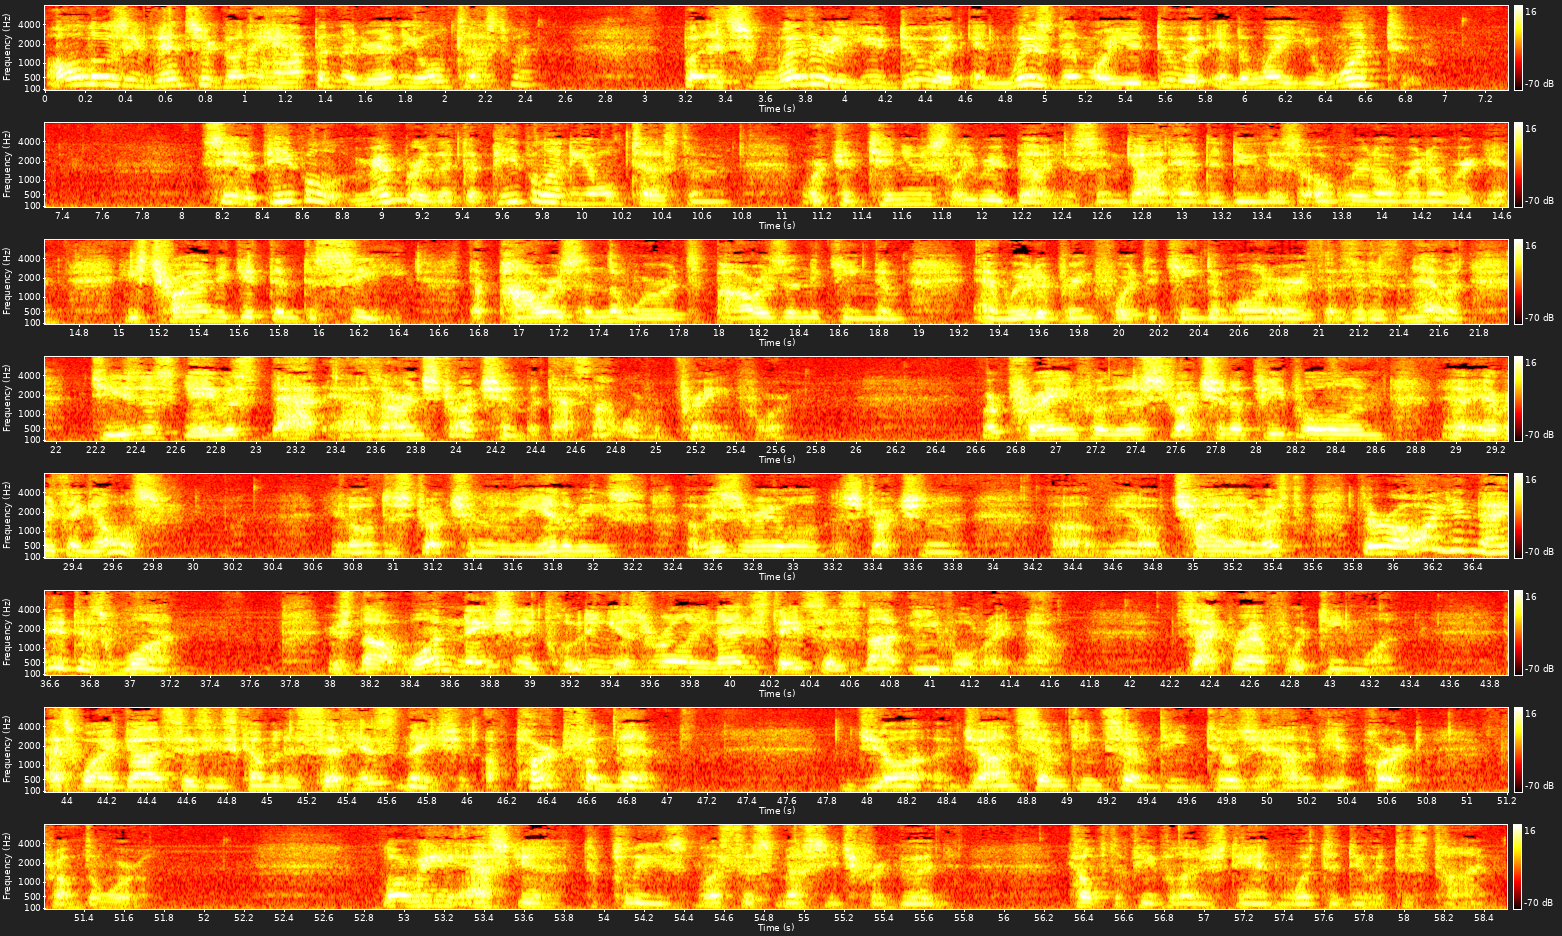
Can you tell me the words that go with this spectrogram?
All those events are going to happen that are in the Old Testament. But it's whether you do it in wisdom or you do it in the way you want to. See, the people, remember that the people in the Old Testament were continuously rebellious, and God had to do this over and over and over again. He's trying to get them to see the powers in the words, powers in the kingdom, and we're to bring forth the kingdom on earth as it is in heaven. Jesus gave us that as our instruction, but that's not what we're praying for. We're praying for the destruction of people and uh, everything else you know, destruction of the enemies of Israel, destruction of, you know, China and the rest. They're all united as one. There's not one nation, including Israel and the United States, that's not evil right now. Zechariah 14.1. That's why God says he's coming to set his nation apart from them. John, John 17, 17 tells you how to be apart from the world. Lord, we ask you to please bless this message for good. Help the people understand what to do at this time.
